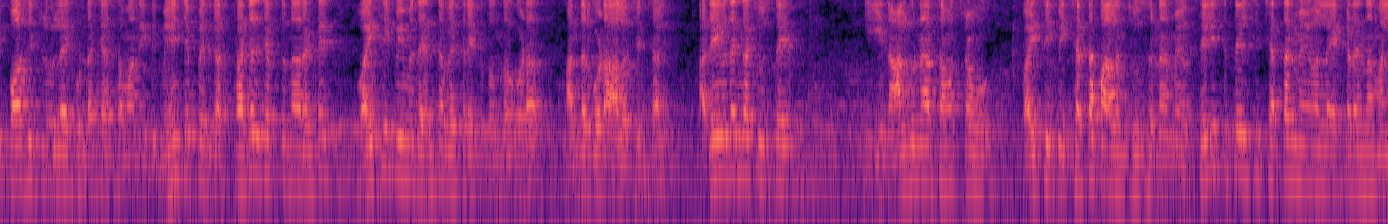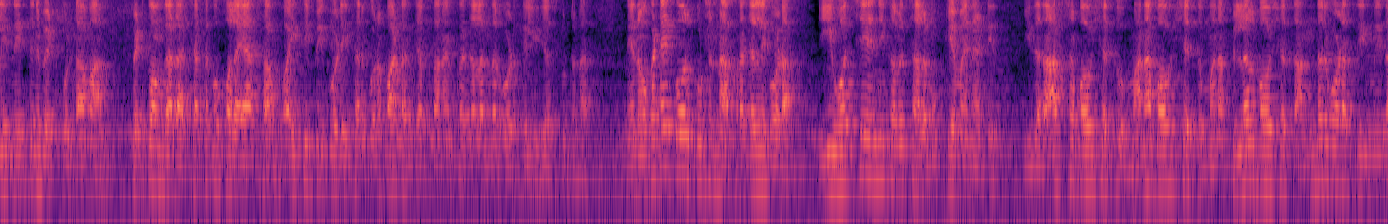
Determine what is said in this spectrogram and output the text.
డిపాజిట్లు లేకుండా చేస్తామని ఇది మేము చెప్పేది కాదు. ప్రజలు చెప్తున్నారంటే వైసీపీ మీద ఎంత వ్యతిరేకత ఉందో కూడా అందరు కూడా ఆలోచించాలి. అదేవిధంగా చూస్తే ఈ నాలుగున్నర సంవత్సరం వైసీపీ చెత్త పాలన చూస్తున్నాం మేము తెలిసి తెలిసి చెత్తను మేము వల్ల ఎక్కడైనా మళ్ళీ నెత్తిన పెట్టుకుంటామా? పెట్టుకోం కదా చెత్త కుప్పలు వేస్తాం. వైసీపీ కూడా ఈసారి గుణపాఠం చెప్తానని ప్రజలందరూ కూడా తెలియజేసుకుంటున్నారు. నేను ఒకటే కోరుకుంటున్నా ప్రజల్ని కూడా ఈ వచ్చే ఎన్నికలు చాలా ముఖ్యమైనటి. ఇది రాష్ట్ర భవిష్యత్తు మన భవిష్యత్తు మన పిల్లల భవిష్యత్తు అందరూ కూడా దీని మీద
